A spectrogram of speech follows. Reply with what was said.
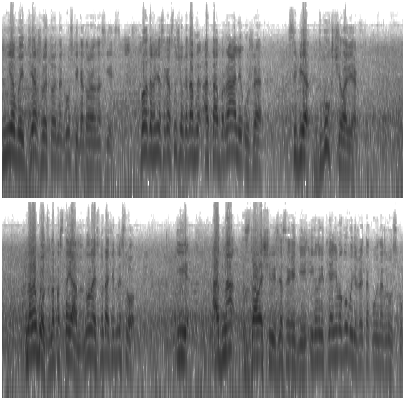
не выдерживают той нагрузки, которая у нас есть. Было даже несколько случаев, когда мы отобрали уже себе двух человек на работу, на постоянную, ну, на испытательный срок. И одна сдалась через несколько дней и говорит, я не могу выдержать такую нагрузку.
